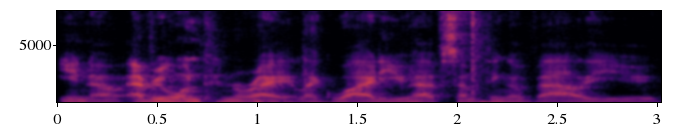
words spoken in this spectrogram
you know, everyone can write. Like, why do you have something of value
